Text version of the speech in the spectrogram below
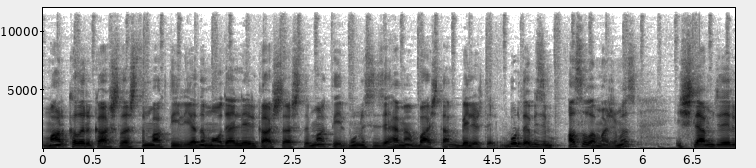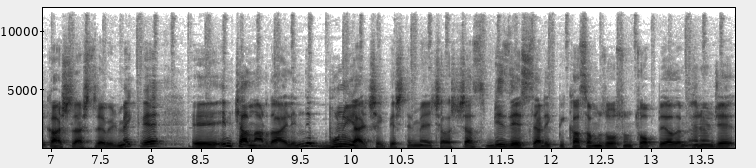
markaları karşılaştırmak değil ya da modelleri karşılaştırmak değil. Bunu size hemen baştan belirtelim. Burada bizim asıl amacımız işlemcileri karşılaştırabilmek ve e, imkanlar dahilinde bunu gerçekleştirmeye çalışacağız. Biz de isterdik bir kasamız olsun toplayalım. En önce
